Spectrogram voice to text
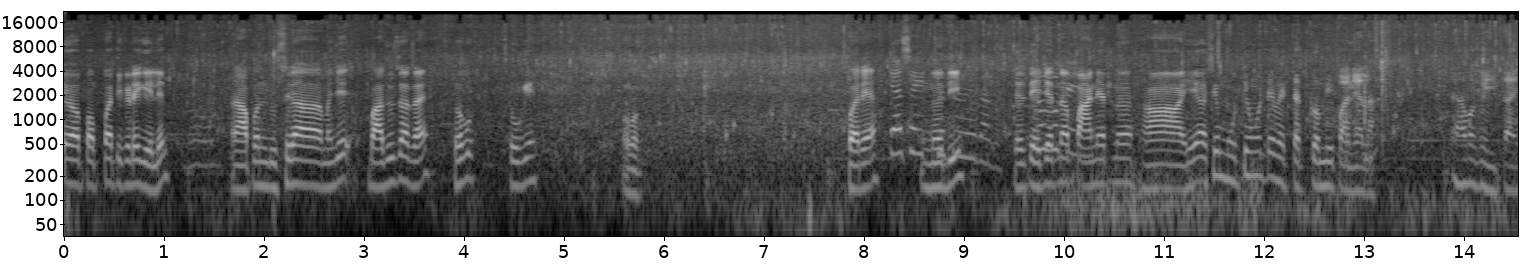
अ, पप्पा तिकडे गेले. हो. आपण दुसऱ्या म्हणजे बाजूचाच आहे. तो बघ तो घे. हो बघ. पर्या नदी. तर त्याच्यातनं पाण्यातनं हा हे असे मोठे मोठे भेटतात कमी पाण्याला. हा बघा इथं आहे.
